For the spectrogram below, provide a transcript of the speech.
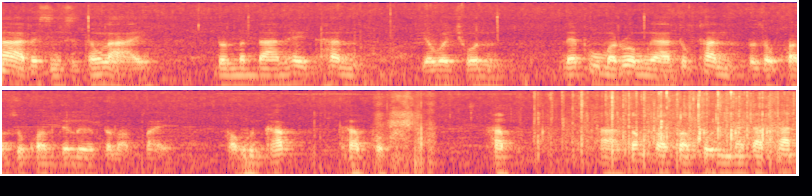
ราชและสิ่งศักดิ์สิทธิ์ทั้งหลายดลบันดาลให้ท่านเยาวชน และผู้มาร่วมงานทุกท่านประสบความสุขความเจริญตลอดไป ขอบคุณครับครับผมครับอ่าต้องขอขอบคุณนะครับท่าน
